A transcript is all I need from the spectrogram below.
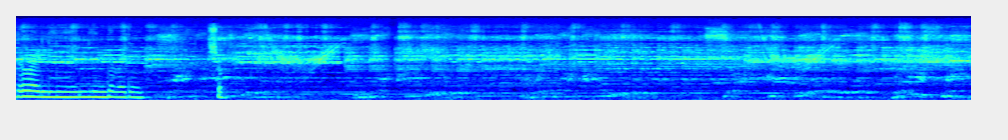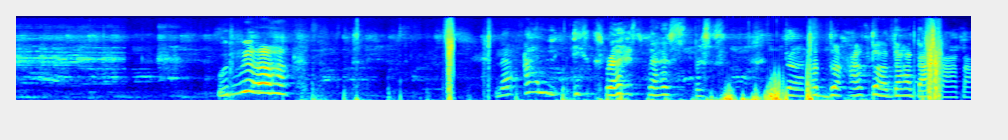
Давай, линия, линия, давай, давай. Все. Ура! На Алиэкспресс, пресс, пресс. Да, да, да, да, да, да, да.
